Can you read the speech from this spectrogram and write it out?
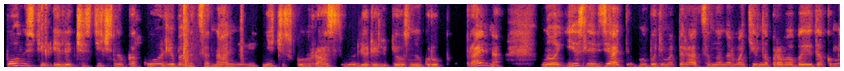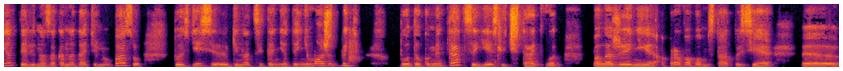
полностью или частично какую-либо национальную, этническую, расовую или религиозную группу правильно? Но если взять, мы будем опираться на нормативно-правовые документы или на законодательную базу, то здесь э, геноцида нет и не может быть. По документации, если читать вот положение о правовом статусе, э,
